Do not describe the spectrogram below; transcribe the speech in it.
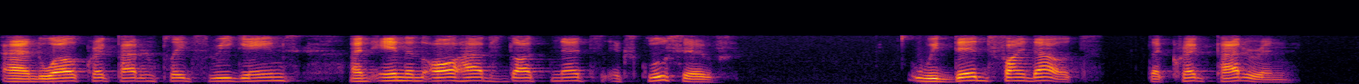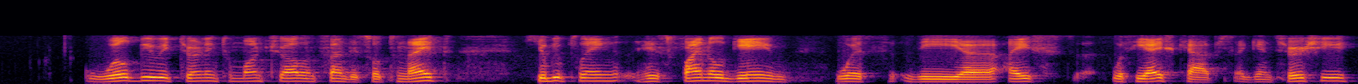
And well, Greg Pateryn played three games, and in an allhabs.net exclusive, we did find out that Greg Pateryn will be returning to Montreal on Sunday. So tonight, he'll be playing his final game with the uh, ice with the Ice Caps against Hershey,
